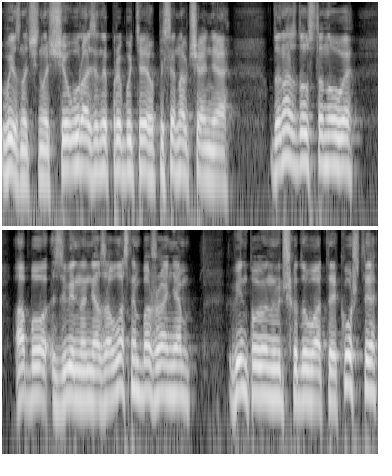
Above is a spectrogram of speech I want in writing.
визначено, що у разі неприбуття його після навчання до нас до установи або звільнення за власним бажанням, він повинен відшкодувати кошти,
